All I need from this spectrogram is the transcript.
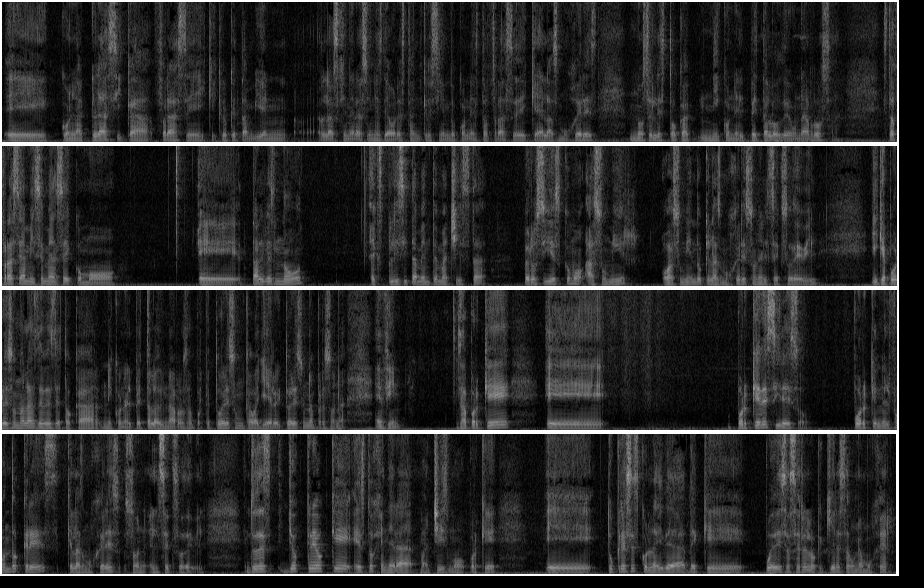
eh, con la clásica frase, y que creo que también las generaciones de ahora están creciendo con esta frase de que a las mujeres no se les toca ni con el pétalo de una rosa. Esta frase a mí se me hace como eh, tal vez no explícitamente machista, pero sí es como asumir o asumiendo que las mujeres son el sexo débil y que por eso no las debes de tocar ni con el pétalo de una rosa porque tú eres un caballero y tú eres una persona, en fin, o sea, ¿por qué, eh, ¿por qué decir eso? porque en el fondo crees que las mujeres son el sexo débil. Entonces yo creo que esto genera machismo porque eh, tú creces con la idea de que puedes hacerle lo que quieras a una mujer,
